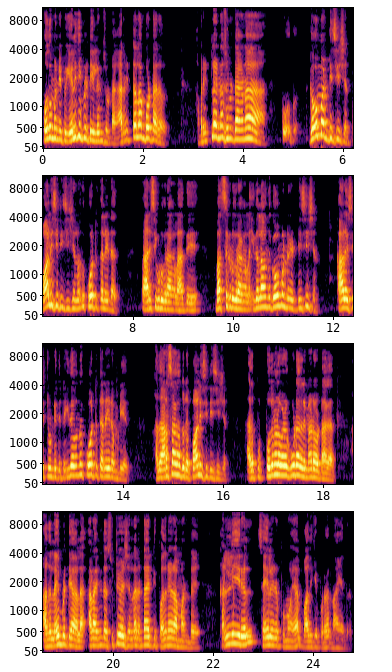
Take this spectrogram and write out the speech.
பொது மன்னிப்பு எலிஜிபிலிட்டி இல்லைன்னு சொல்லிட்டாங்க. ரிட்டெல்லாம் போட்டார் அவர். அப்போ ரிட்டில் என்ன சொல்லிட்டாங்கன்னா கவர்மெண்ட் டிசிஷன் பாலிசி டிசிஷனில் வந்து கோர்ட்டு தலையிடாது இப்போ அரிசி கொடுக்குறாங்களா அது? பஸ்ஸு கொடுக்குறாங்களா? இதெல்லாம் வந்து கவர்மெண்ட் டிசிஷன் காலை சிற்றுண்டி திட்டம் இதை வந்து கோர்ட்டு தலையிட முடியாது. அது அரசாங்கத்துடைய பாலிசி டிசிஷன் அது பொ- பொதுநல வழக்கு கூட அதில் மேட் அவுட் ஆகாது. அது லைபிலிட்டி ஆகலை. ஆனால் இந்த சுச்சுவேஷனில் ரெண்டாயிரத்தி பதினேழாம் ஆண்டு கல்லீரல் செயலிழப்பு நோயால் பாதிக்கப்படுறார் நாகேந்திரன்.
